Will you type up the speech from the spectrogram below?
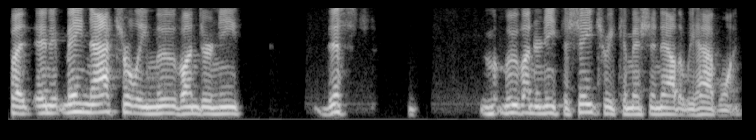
But, and it may naturally move underneath this move underneath the Shade Tree Commission now that we have one.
